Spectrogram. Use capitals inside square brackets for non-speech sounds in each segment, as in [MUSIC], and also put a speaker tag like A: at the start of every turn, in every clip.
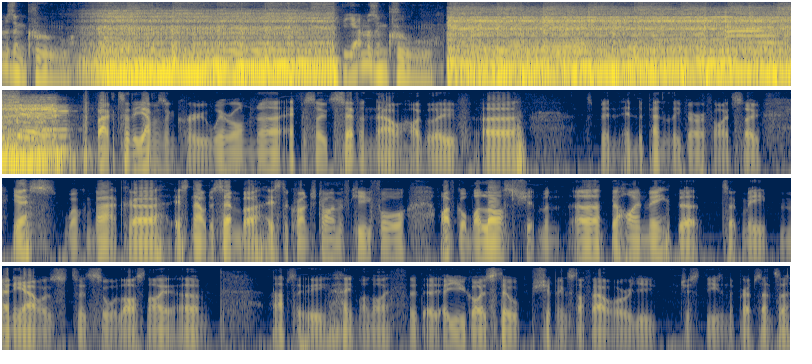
A: Amazon crew. The Amazon crew.
B: Back to the Amazon crew. We're on uh, episode seven now, I believe. Uh, it's been independently verified. So, yes, welcome back. Uh, it's now December. It's the crunch time of Q4. I've got my last shipment uh, behind me that took me many hours to sort last night. Um, absolutely [LAUGHS] hate my life. Are, are you guys still shipping stuff out, or are you just using the prep center?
